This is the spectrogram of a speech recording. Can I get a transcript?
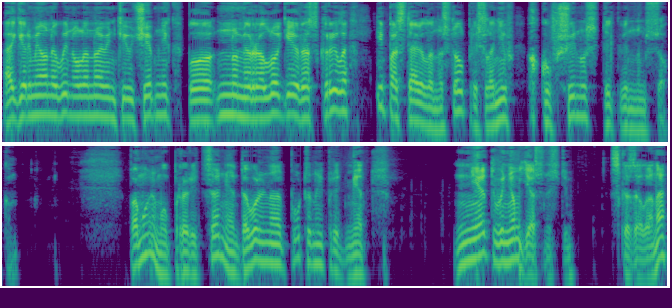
а Гермиона вынула новенький учебник по нумерологии, раскрыла и поставила на стол, прислонив к кувшину с тыквенным соком. По-моему, прорицание — довольно путанный предмет. Нет в нем ясности, — сказала она,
